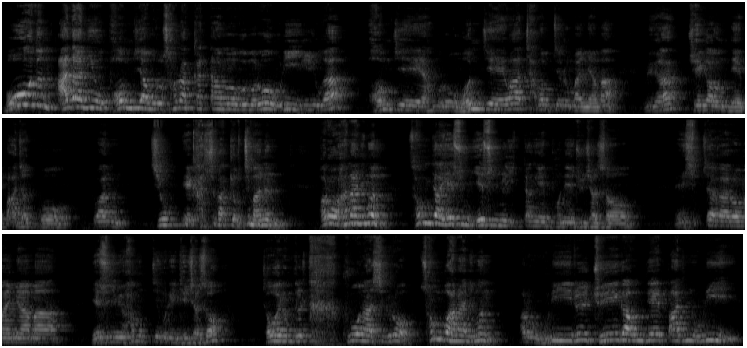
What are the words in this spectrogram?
모든 아담 이후 범죄함으로 선악과 따먹음으로 우리 인류가 범죄함으로 원죄와 자범죄로 말미암아 우리가 죄 가운데 빠졌고 또한 지옥에 갈 수밖에 없지만은 바로 하나님은 성자 예수님 예수님을 이 땅에 보내 주셔서 십자가로 말미암아 예수님이 화목제물이 되셔서 저와 여러분들을 다 구원하시기로 성부 하나님은 바로 우리를 죄 가운데 빠진 우리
